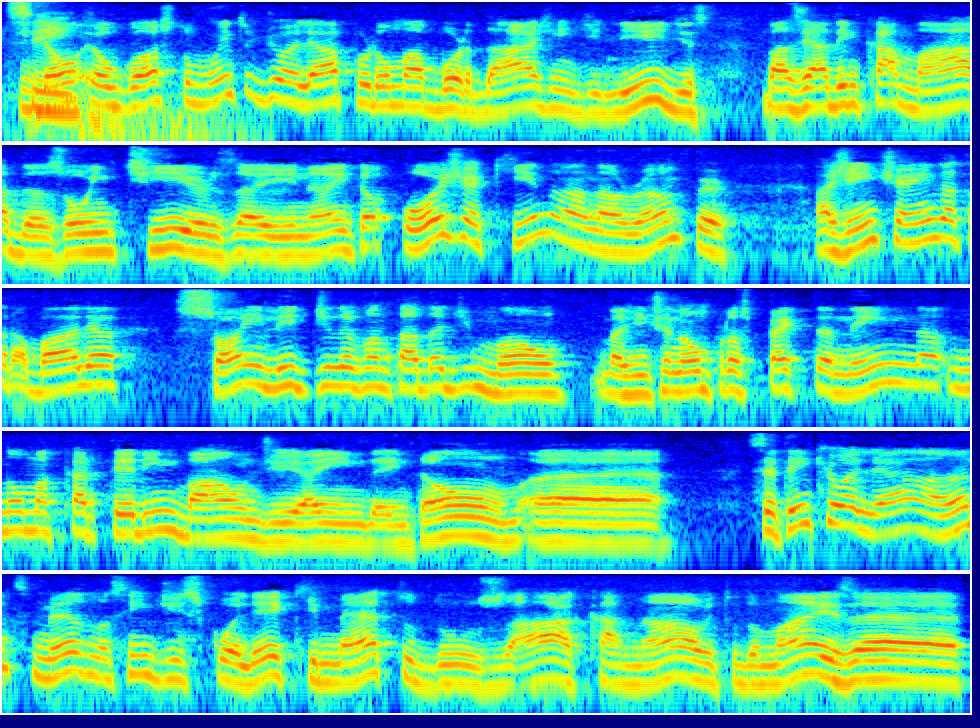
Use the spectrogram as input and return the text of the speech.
Sim. Então eu gosto muito de olhar por uma abordagem de leads baseada em camadas ou em tiers aí, né? Então hoje aqui na, na Ramper a gente ainda trabalha só em lead levantada de mão, a gente não prospecta nem na, numa carteira inbound ainda. Então é, você tem que olhar antes mesmo assim de escolher que método usar, canal e tudo mais, é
